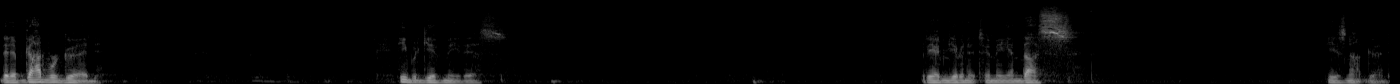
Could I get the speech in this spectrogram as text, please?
that if God were good, He would give me this. but he hadn't given it to me, and thus he is not good.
